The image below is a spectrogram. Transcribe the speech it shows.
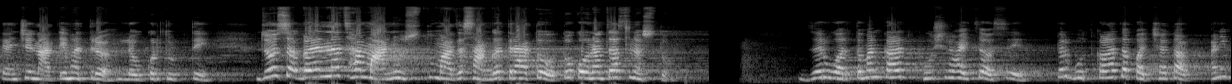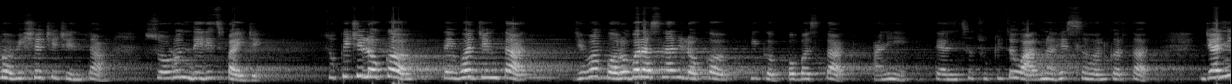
त्यांचे नाते मात्र लवकर तुटते. जो सगळ्यांनाच हा माणूस तू माझा सांगत राहतो तो कोणाचाच नसतो. जर वर्तमान काळात खुश राहायचं असेल तर भूतकाळाचा पश्चाताप आणि भविष्याची चिंता सोडून दिलीच पाहिजे. चुकीची लोक तेव्हा जिंकतात जेव्हा बरोबर असणारी लोक ही गप्प बसतात आणि त्यांचं चुकीचं वागणं हे सहन करतात. ज्यांनी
